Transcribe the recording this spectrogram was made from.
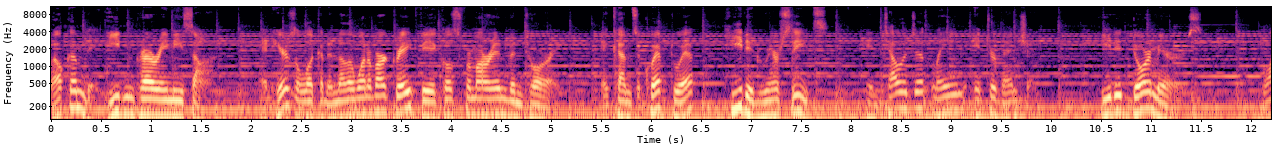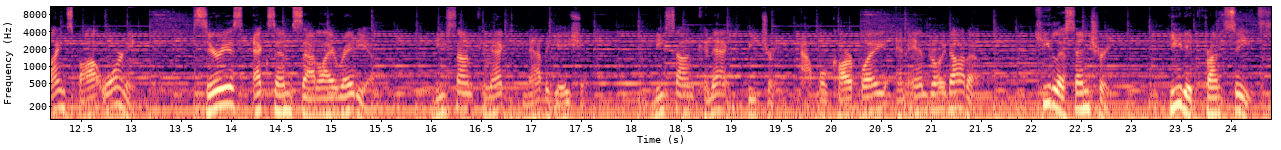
Welcome to Eden Prairie Nissan. And here's a look at another one of our great vehicles from our inventory. It comes equipped with heated rear seats, intelligent lane intervention, heated door mirrors, blind spot warning, Sirius XM satellite radio, Nissan Connect navigation, Nissan Connect featuring Apple CarPlay and Android Auto, keyless entry, heated front seats,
